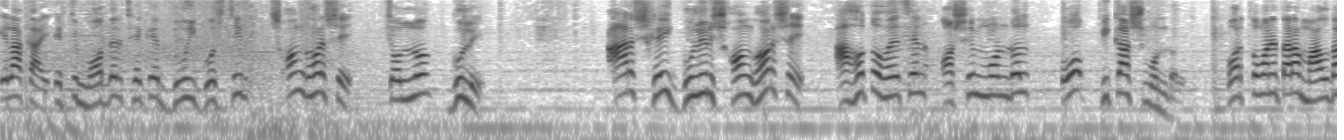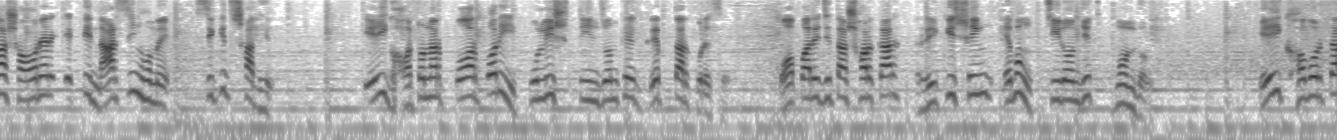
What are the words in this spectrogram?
এলাকায় একটি মদের থেকে দুই গোষ্ঠীর সংঘর্ষে চলল গুলি। আর সেই গুলির সংঘর্ষে আহত হয়েছেন অসীম মণ্ডল ও বিকাশ মণ্ডল। বর্তমানে তারা মালদা শহরের একটি নার্সিং হোমে চিকিৎসাধীন। এই ঘটনার পরপরই পুলিশ তিনজনকে গ্রেপ্তার করেছে। অপরাজিতা সরকার, রিকি সিং এবং চিরঞ্জিত মণ্ডল। এই খবরটা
